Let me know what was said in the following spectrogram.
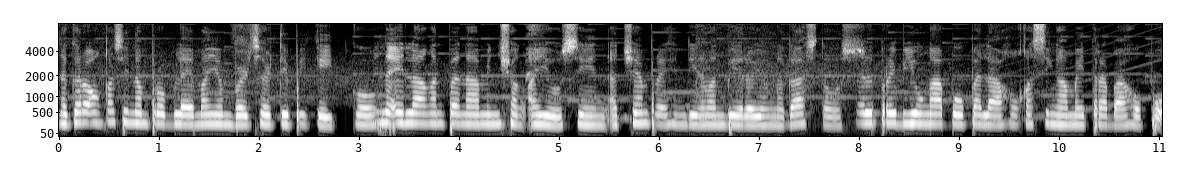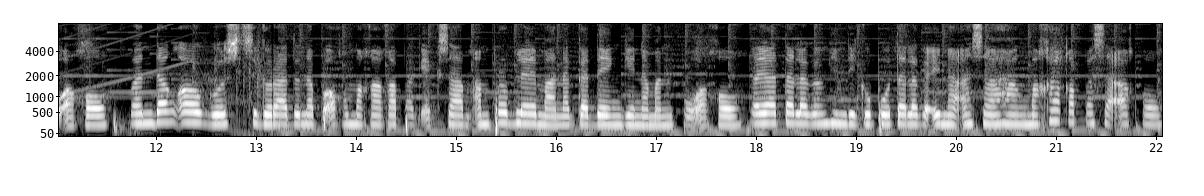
Nagkaroon kasi ng problema yung birth certificate ko. Nailangan pa namin siyang ayusin at syempre hindi naman biro yung nagastos. Self-review nga po pala ako kasi nga may trabaho po ako. Bandang August, sigurado na po ako makakapag-exam. Ang problema, nagka-dengue naman po ako. Kaya talagang hindi ko po talaga inaasahang makakapasa ako.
